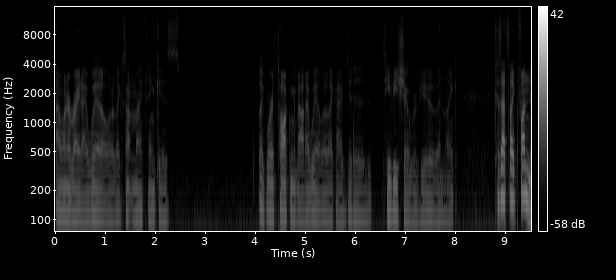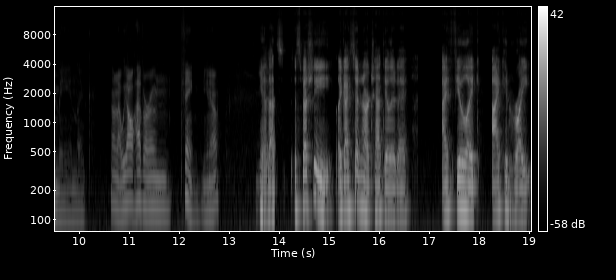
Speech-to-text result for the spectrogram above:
I want to write, I will, or like something I think is like worth talking about, I will, or like I did a TV show review, and like, cause that's like fun to me, and like I don't know, we all have our own thing, you know? Yeah, that's especially like I said in our chat the other day. I feel like I could write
